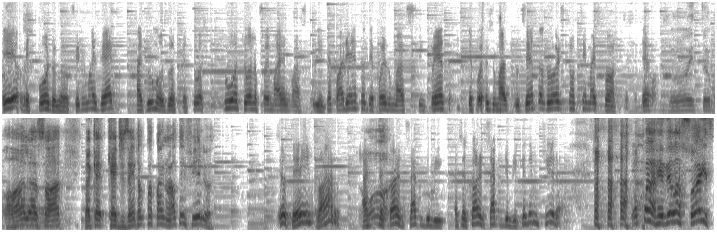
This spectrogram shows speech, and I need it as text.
eu, minha esposa, o meu filho mais velho, mais uma ou duas pessoas. No outro ano foi mais umas 30, 40, depois umas 50, depois umas 200. Hoje não tem mais conta, entendeu? Muito bom. Olha só. Mas quer, quer dizer então que o Papai Noel tem filho? Eu tenho, claro. Essa, Oh. história de saco de, essa história de saco de brinquedo é mentira. Opa, revelações.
